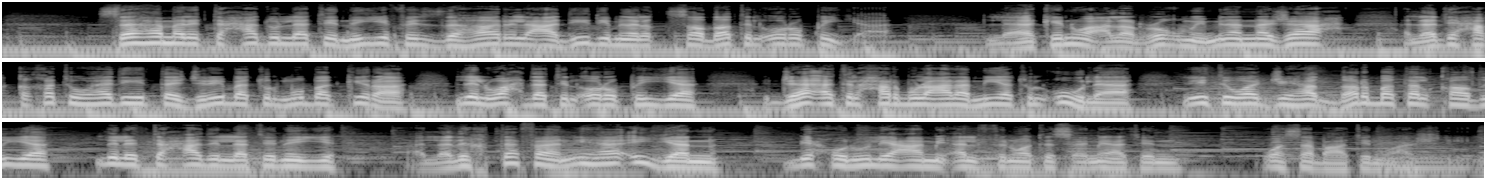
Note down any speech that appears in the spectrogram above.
ساهم الاتحاد اللاتيني في ازدهار العديد من الاقتصادات الأوروبية لكن وعلى الرغم من النجاح الذي حققته هذه التجربة المبكرة للوحدة الأوروبية جاءت الحرب العالمية الأولى لتوجه الضربة القاضية للاتحاد اللاتيني الذي اختفى نهائيا بحلول عام 1927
